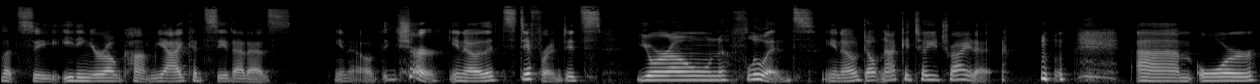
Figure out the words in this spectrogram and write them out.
let's see eating your own cum yeah i could see that as you know sure you know it's different it's your own fluids you know don't knock it till you tried it um, or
